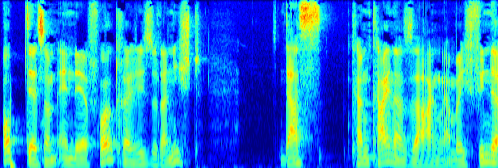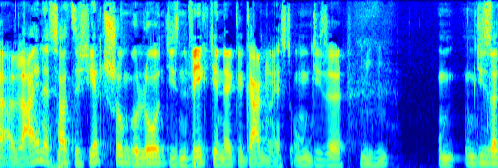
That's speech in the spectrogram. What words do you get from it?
ob das am Ende erfolgreich ist oder nicht, das kann keiner sagen. Aber ich finde allein, es hat sich jetzt schon gelohnt, diesen Weg, den er gegangen ist, um diese mhm um, um dieser,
